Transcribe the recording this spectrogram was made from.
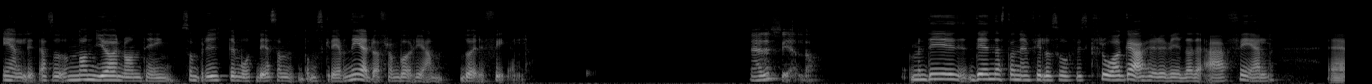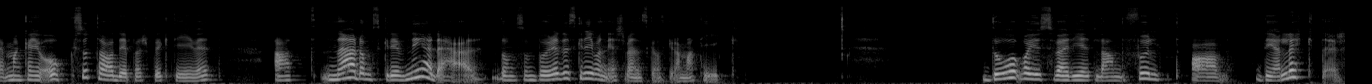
enligt, alltså om någon gör någonting som bryter mot det som de skrev ner då från början, då är det fel. Är det fel då? Men det, det är nästan en filosofisk fråga huruvida det är fel. Eh, man kan ju också ta det perspektivet att när de skrev ner det här, de som började skriva ner svenskans grammatik, då var ju Sverige ett land fullt av dialekter.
